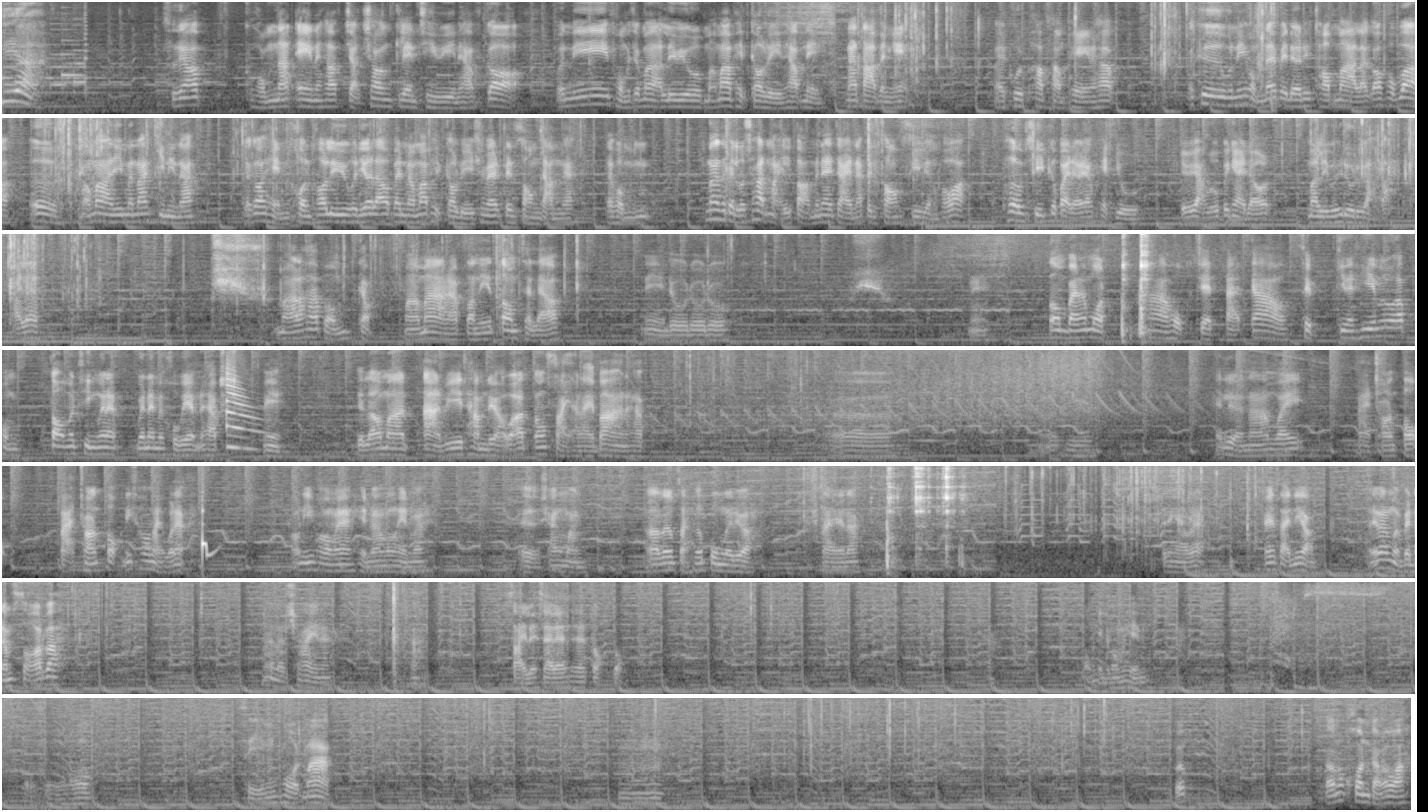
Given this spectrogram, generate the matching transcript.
ชี่ยสวัสดีครับ ผมนัดเองนะครับ จากช่องเกรนทีวีนะครับ ก็วันนี้ผมจะมารีวิวมาม่าเผ็ดเกาหลีนะครับนี่หน้าตาเป็นงี้ไม่พูดภาพทำเพลงนะครับ ก็คือวันนี้ผมได้ไปเดินที่ท็อปมาแล้วก็พบว่า เออมาม่านี้มันน่ากินดีนะ แล้วก็เห็นคนเขารีวิวกันเยอะแล้วเป็นมาม่าเผ็ดเกาหลีใช่ไหมเป็นซองดำไงแต่ผมน่าจะเป็นรสชาติใหม่หรือเปล่าไม่แน่ใจนะเป็นซองสีเหลืองเพราะว่าเพิ่มชีสเข้าไปเดี๋ยวยังเผ็ดอยู่ เดี๋ยวอยากรู้เป็นไงเดี๋ยวมารีวิวให้ดูดีกว่าไปไปเลย มาแล้วครับผมกับมาม่าครับ ตอนนี้ต้มเสร็จแล้ว นี่ดูดูดูนี่ต้มไปทั้งหมด5 6 7 8 9 10กี่นาทีไม่รู้ครับ ผมต้มมันทิ้งไว้ในไว้ในไมโครเวฟนะครับ นี่ เดี๋ยวเรามาอ่านวิธีทำดีกว่าว่าต้องใส่อะไรบ้างนะครับ เอ่อให้เหลือน้ำไว้ 8 ช้อนโต๊ะ 8 ช้อนโต๊ะนี่เท่าไหร่วะเนี่ย เท่านี้พอไหมเห็นไหมมองเห็นไหมเออช่างมัน เราเริ่มใส่เครื่องปรุงเลยดีกว่า ใส่นะ เป็นยังไงวะเนี่ยให้ใส่นี่ก่อนอันนี้มันเหมือนเป็นน้ำซอสป่ะ น่าจะใช่นะอะใส่เลยใส่เลยใส่เลยตกตกมองเห็นมองไม่เห็น โอ้โห สีมันโหดมาก ปุ๊บเราต้องคนก่อนปะวะ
